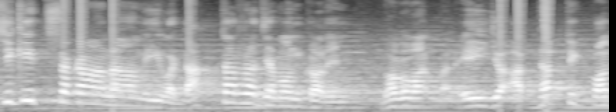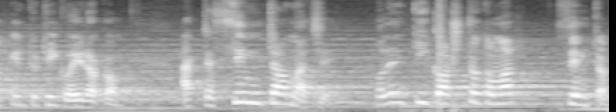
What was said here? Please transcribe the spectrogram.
চিকিৎসকা নাম এইবার ডাক্তাররা যেমন করেন, ভগবান মানে এই যে আধ্যাত্মিক পথ কিন্তু ঠিক ওই রকম। একটা সিমটম আছে। বলেন, কি কষ্ট তোমার? সিমটম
